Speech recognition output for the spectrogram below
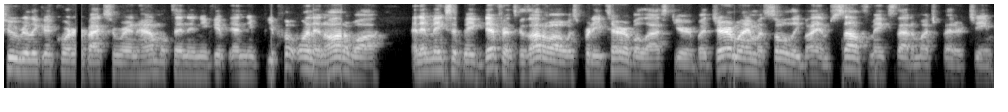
two really good quarterbacks who were in Hamilton and you give and you, you put one in Ottawa and it makes a big difference because Ottawa was pretty terrible last year. But Jeremiah Masoli by himself makes that a much better team,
